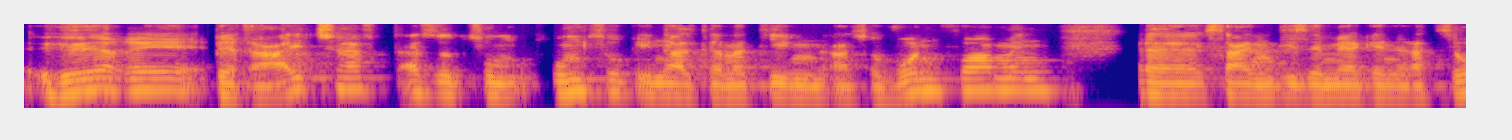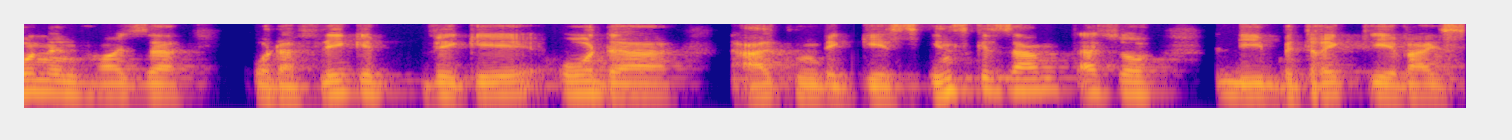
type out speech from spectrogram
höhere Bereitschaft, also zum Umzug in alternativen, also Wohnformen, äh, seien diese Mehrgenerationenhäuser oder Pflege-WG oder alten WGs insgesamt. Also die beträgt jeweils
